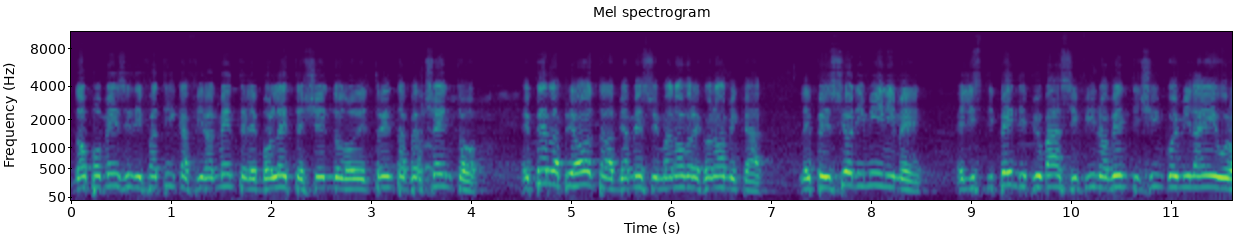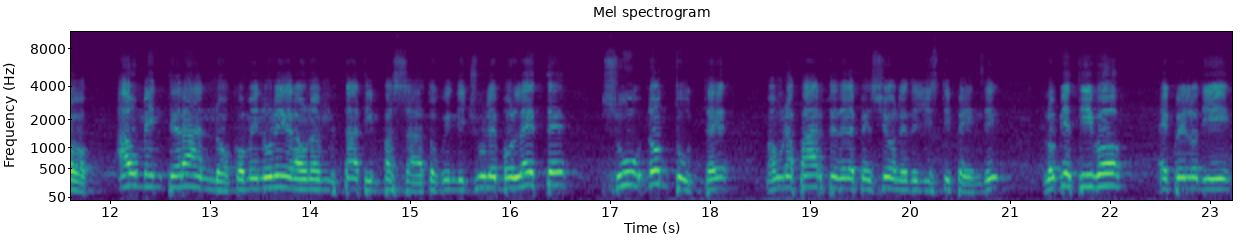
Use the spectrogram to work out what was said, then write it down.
dopo mesi di fatica finalmente le bollette scendono del 30% e per la prima volta l'abbiamo messo in manovra economica le pensioni minime e gli stipendi più bassi fino a 25 mila euro aumenteranno come non erano aumentati in passato, quindi giù le bollette su non tutte, ma una parte delle pensioni e degli stipendi. L'obiettivo è quello di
